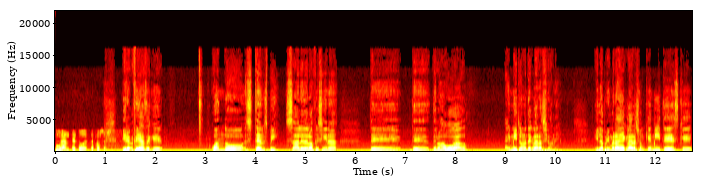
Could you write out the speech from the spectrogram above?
durante todo este proceso. Mira, fíjate que cuando Stensby sale de la oficina de, de, los abogados, emite unas declaraciones. Y la primera declaración que emite es que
